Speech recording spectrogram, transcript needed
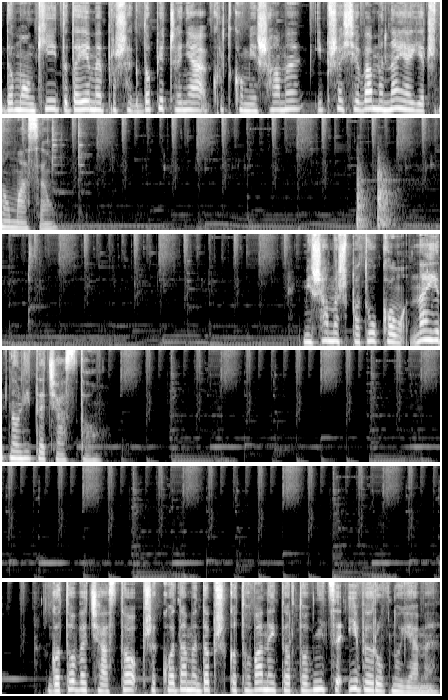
Do mąki dodajemy proszek do pieczenia, krótko mieszamy i przesiewamy na jajeczną masę. Mieszamy szpatułką na jednolite ciasto. Gotowe ciasto przekładamy do przygotowanej tortownicy i wyrównujemy.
